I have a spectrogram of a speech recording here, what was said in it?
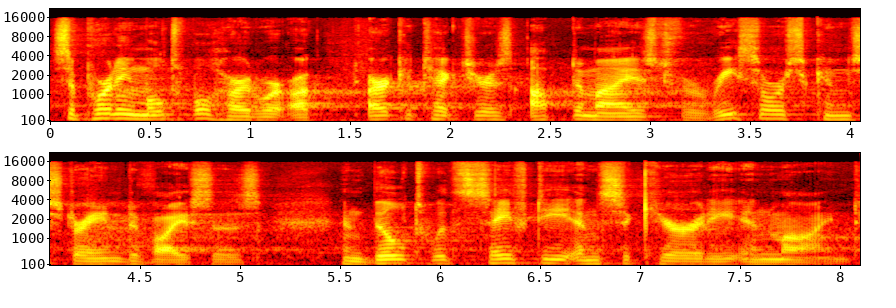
supporting multiple hardware architectures optimized for resource-constrained devices and built with safety and security in mind.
